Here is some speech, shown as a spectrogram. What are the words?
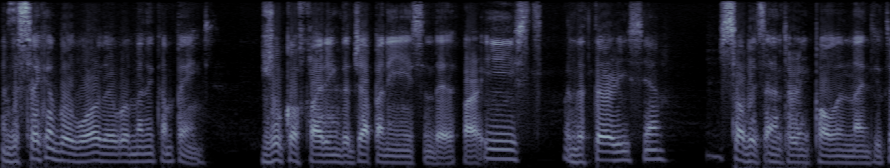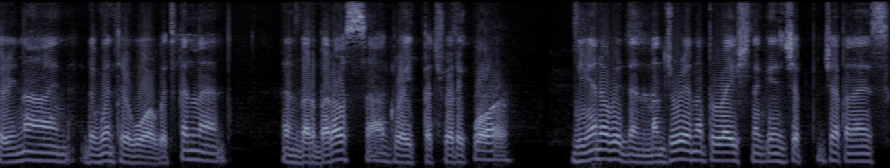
In the Second World War, there were many campaigns. Zhukov fighting the Japanese in the Far East in the 30s, yeah. Soviets entering Poland in 1939, the Winter War with Finland, then Barbarossa, Great Patriotic War, of it, then Manchurian operation against Jap- Japanese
